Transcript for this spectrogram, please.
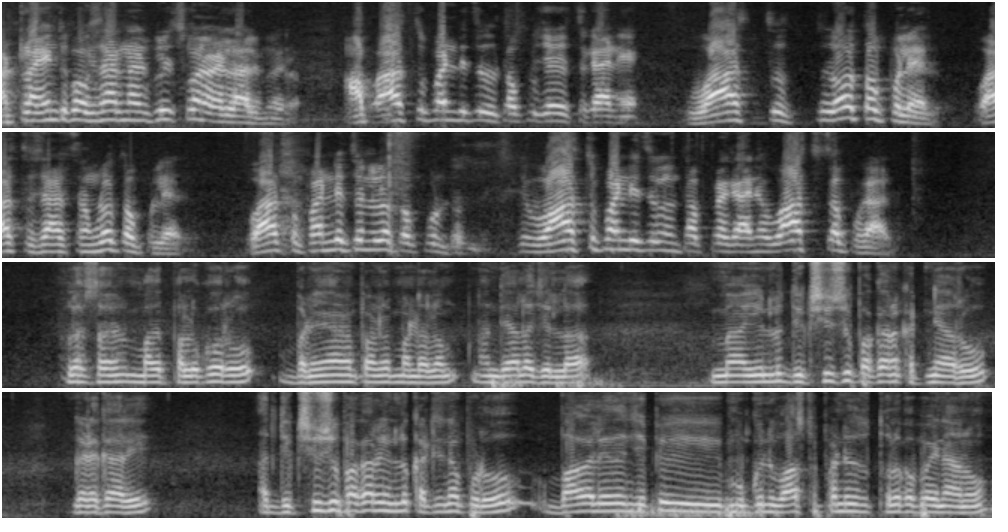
అట్లా ఇంటికి ఒకసారి నన్ను పిలుచుకొని వెళ్ళాలి మీరు. ఆ వాస్తు పండితులు తప్పు చేయొచ్చు కానీ వాస్తులో తప్పు లేదు. వాస్తు శాస్త్రంలో తప్పు లేదు. వాస్తు పండితుల్లో తప్పు ఉంటుంది. వాస్తు పండితులను తప్పే కానీ వాస్తు తప్పు కాదు. హలో సార్ మాది పలుకూరు బనియానపల్లి మండలం నంద్యాల జిల్లా. మా ఇండ్లు దిక్సూచి ప్రకారం కట్టినారు గడకారి. ఆ దిక్సూచి ప్రకారం ఇల్లు కట్టినప్పుడు బాగాలేదని చెప్పి ముగ్గురిని వాస్తు పండితులు తొలకపోయినాను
